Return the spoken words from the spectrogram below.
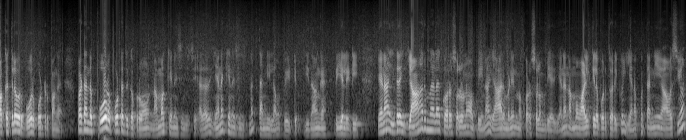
பக்கத்தில் ஒரு போர் போட்டிருப்பாங்க. பட் அந்த போரை போட்டதுக்கப்புறம் நமக்கு என்ன செஞ்சிச்சு? அதாவது எனக்கு என்ன செஞ்சிச்சுன்னா தண்ணி இல்லாமல் போயிட்டு. இதாங்க ரியாலிட்டி ஏன்னா இதில் யார் மேலே குறை சொல்லணும் அப்படின்னா யார் மேலேயும் நம்ம குறை சொல்ல முடியாது. ஏன்னா நம்ம வாழ்க்கையில் பொறுத்த வரைக்கும் எனக்கும் தண்ணி அவசியம்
